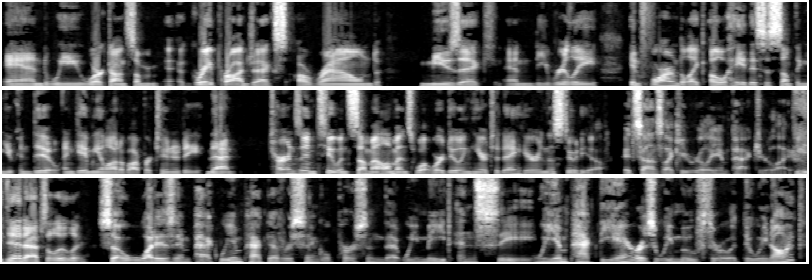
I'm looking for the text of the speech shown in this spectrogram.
And we worked on some uh, great projects around music and he really informed like, oh, hey, this is something you can do and gave me a lot of opportunity that turns into, in some elements, what we're doing here today here in the studio. It sounds like he really impacted your life. He did, absolutely. So, what is impact? We impact every single person that we meet and see. We impact the air as we move through it, do we not?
